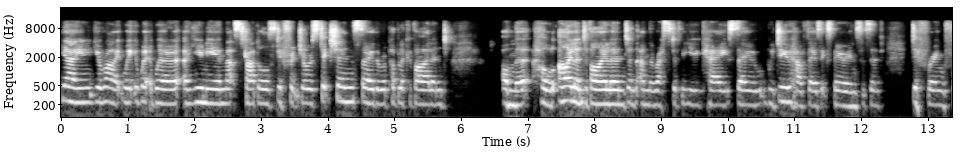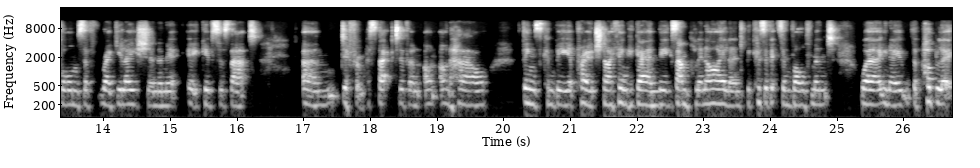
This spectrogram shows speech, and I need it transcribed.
Yeah, you're right. We, we're a union that straddles different jurisdictions. So the Republic of Ireland on the whole island of Ireland and, and the rest of the UK. So we do have those experiences of differing forms of regulation and it, it gives us that um, different perspective on, on, on how things can be approached. I think again, the example in Ireland, because of its involvement where, you know, the public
